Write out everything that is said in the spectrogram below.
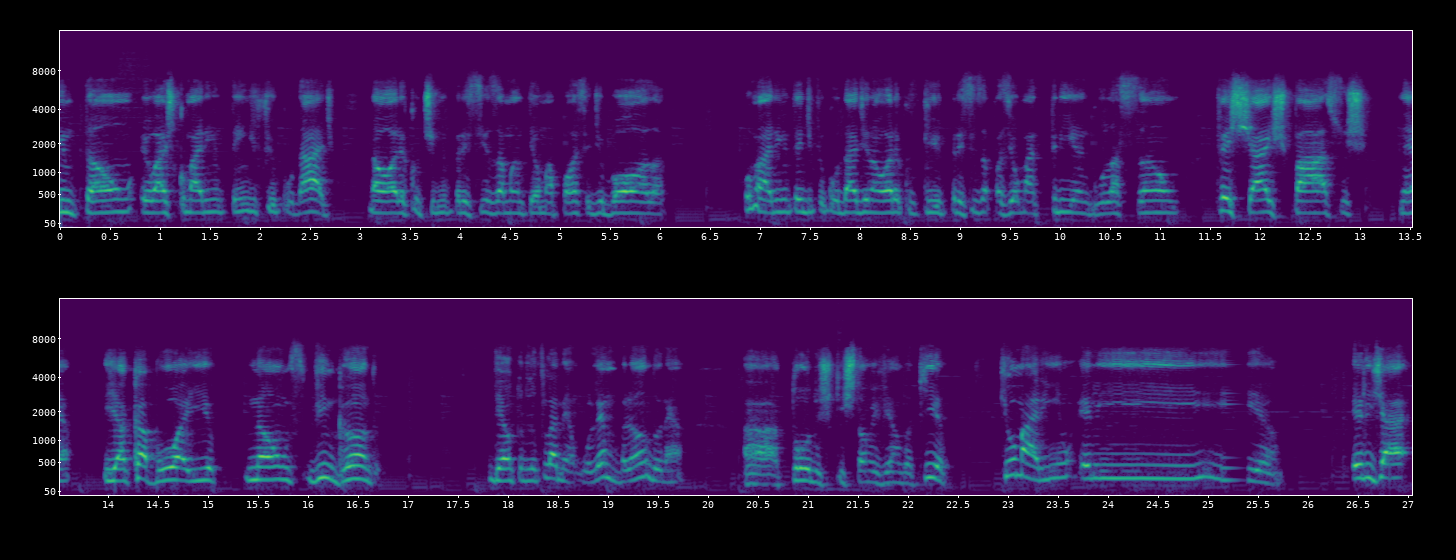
Então, eu acho que o Marinho tem dificuldade na hora que o time precisa manter uma posse de bola. O Marinho tem dificuldade na hora que precisa fazer uma triangulação, fechar espaços, né? E acabou aí não vingando dentro do Flamengo. Lembrando, né, a todos que estão me vendo aqui, que o Marinho, ele, ele já,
